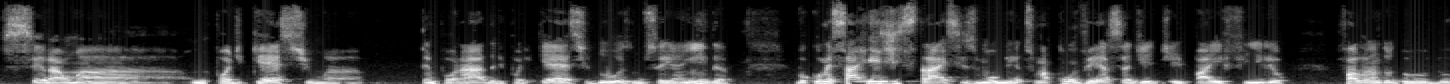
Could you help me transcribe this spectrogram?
será uma, um podcast, uma temporada de podcast, duas, não sei ainda. Vou começar a registrar esses momentos, uma conversa de, de pai e filho, falando do, do,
